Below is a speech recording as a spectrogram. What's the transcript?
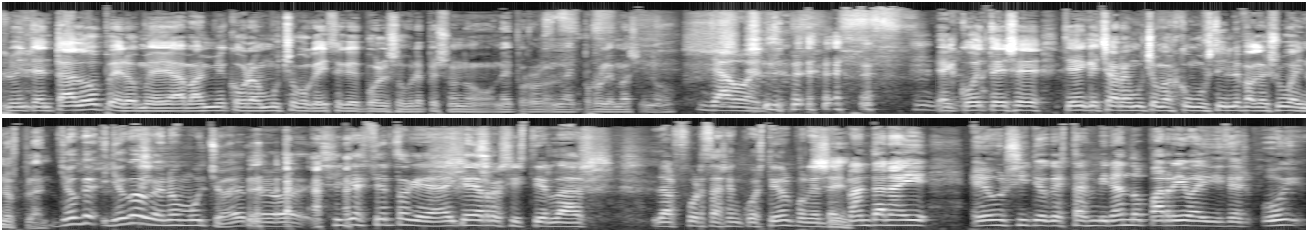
lo he intentado, pero me, a mí me cobran mucho porque dice que por el sobrepeso no, no hay, problema, no hay problema, sino Ya voy. el cohete ese tiene que echarle mucho más combustible para que suba y no es plan. Yo, cre- yo creo que no mucho, ¿eh? pero sí que es cierto que hay que resistir las, las fuerzas en cuestión porque te plantan ahí en un sitio que estás mirando para arriba y dices, uy,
